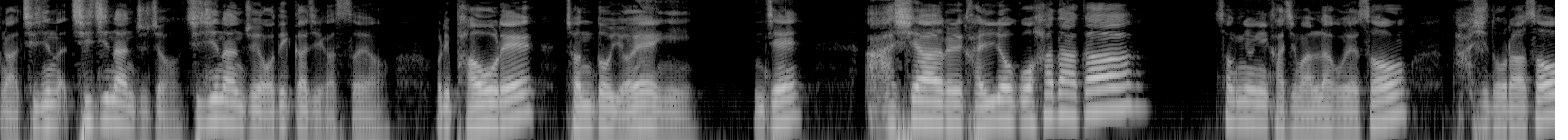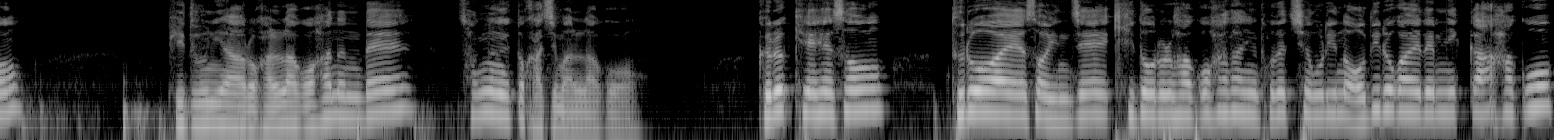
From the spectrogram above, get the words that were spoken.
아, 지지난, 지지난주죠. 지지난주에 어디까지 갔어요? 우리 바울의 전도 여행이 이제 아시아를 가려고 하다가 성령이 가지 말라고 해서 다시 돌아서 비두니아로 가려고 하는데 성령이 또 가지 말라고. 그렇게 해서 드로아에서 이제 기도를 하고 하나님 도대체 우리는 어디로 가야 됩니까? 하고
